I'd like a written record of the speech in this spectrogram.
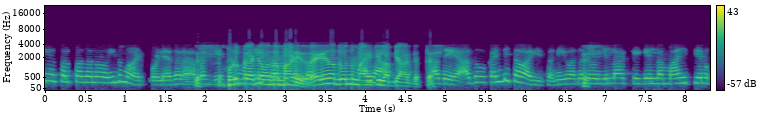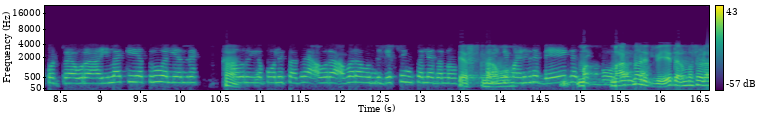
ನೀವು ಸ್ವಲ್ಪ ಅದನ್ನು ಇದು ಮಾಡ್ಕೊಳ್ಳಿ ಅದರ ಬಗ್ಗೆ ಹುಡುಕಾಟವನ್ನ ಮಾಡಿದ್ರೆ ಏನಾದ್ರೂ ಒಂದು ಮಾಹಿತಿ ಲಭ್ಯ ಆಗುತ್ತೆ. ಅದೇ ಅದು ಖಂಡಿತವಾಗಿ ಸರ್. ನೀವು ಅದನ್ನು ಇಲಾಖೆಗೆಲ್ಲ ಮಾಹಿತಿಯನ್ನು ಕೊಟ್ರೆ ಅವರ ಇಲಾಖೆಯ ಥ್ರೂ ಅಲ್ಲಿ ಅಂದ್ರೆ. ಅವರು ಈಗ ಪೊಲೀಸ್ ಆದ್ರೆ ಅವರ ಅವರ ಒಂದು ಗೆಸ್ಟಿಂಗ್ಸ್ ಅಲ್ಲಿ ಅದನ್ನು ತನಿಖೆ ಮಾಡಿದ್ರೆ ಬೇಗ ಸಿಗ್ಬೋದು. ಮಾತನಾಡಿದ್ವಿ ಧರ್ಮಸ್ಥಳ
